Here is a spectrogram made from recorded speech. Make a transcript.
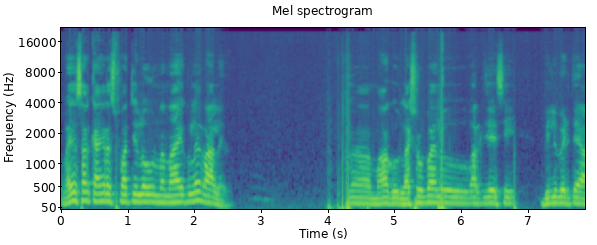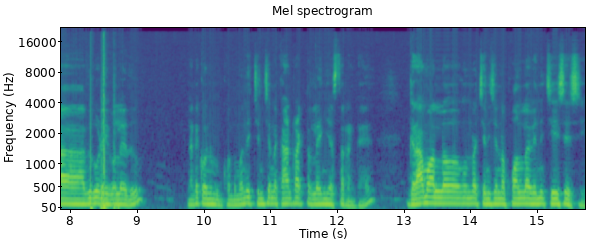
వైఎస్ఆర్ కాంగ్రెస్ పార్టీలో ఉన్న నాయకులే రాలేదు. మాకు లక్ష రూపాయలు వర్క్ చేసి బిల్లు పెడితే అవి కూడా ఇవ్వలేదు. అంటే కొన్ని కొంతమంది చిన్న చిన్న కాంట్రాక్టర్లు ఏం చేస్తారంటే గ్రామాల్లో ఉన్న చిన్న చిన్న పనులు అవన్నీ చేసేసి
